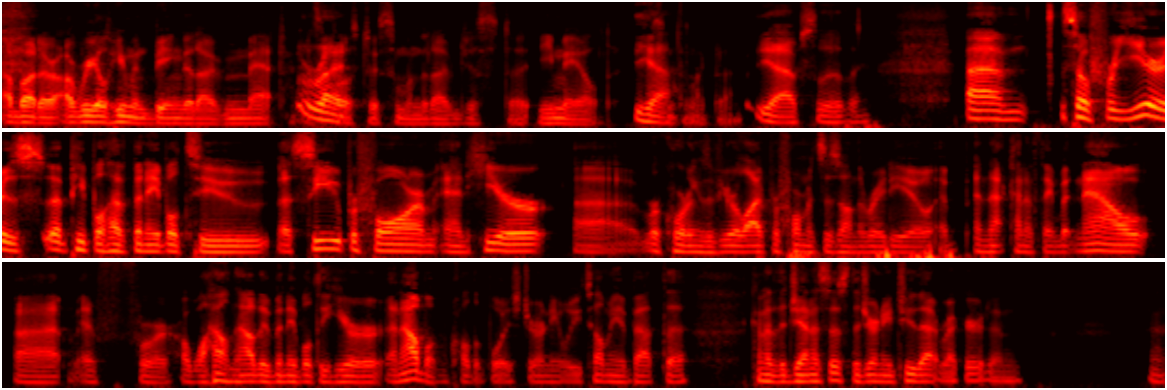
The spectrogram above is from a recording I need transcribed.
about a, a real human being that I've met, as Right. opposed to someone that I've just uh, emailed, Yeah. something like that. Yeah, absolutely. Um, so for years, uh, people have been able to uh, see you perform and hear uh, recordings of your live performances on the radio and, and that kind of thing. But now, uh, and for a while now, they've been able to hear an album called The Boy's Journey. Will you tell me about the kind of the genesis, the journey to that record, and uh,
